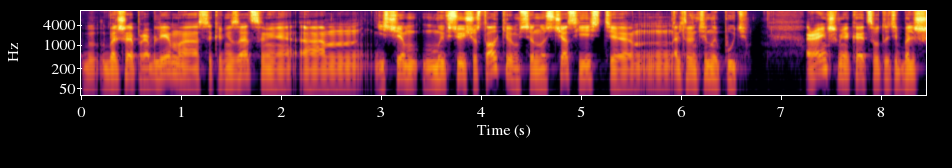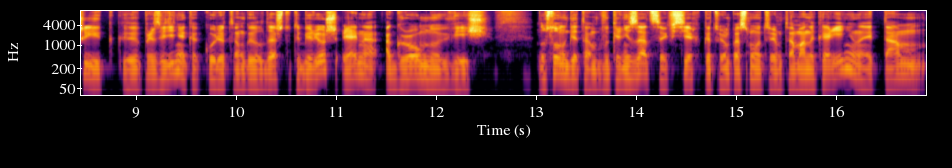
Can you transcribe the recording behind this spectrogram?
большая проблема с экранизациями, эм, и с чем мы все еще сталкиваемся, но сейчас есть э, альтернативный путь. Раньше, мне кажется, вот эти большие произведения, как Коля там говорил, да, что ты берешь реально огромную вещь условно говоря, там в экранизациях всех, которые мы посмотрим, там Анны Карениной, там,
